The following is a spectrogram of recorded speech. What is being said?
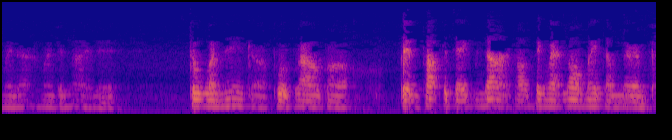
ไม่ได้ไม่เป็นได้เลย ทุกวันนี้ก็พวกเราก็เป็นพระปัจเจกไม่ได้เราสิ่งแวดล้อมไม่ดำเนินไป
